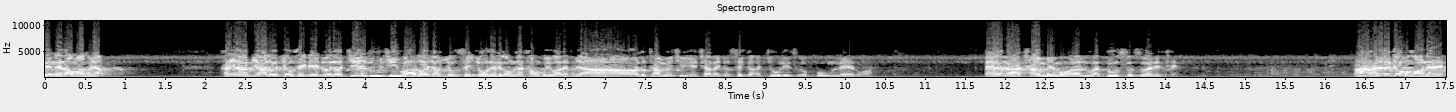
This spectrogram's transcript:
ဆင်းခဲ့တော့မှခင်ဗျခရပြလို့ကျုပ်စိတ်တွေတွေ့လို့ကျေးဇူးကြီးပါတော့ကြောင့်ကျုပ်စိတ်ကြိုးလေးတကောင်လက်ဆောင်ပေးပါတယ်ခင်ဗျာလို့ထမ်းမင်းချင်ရင်ချလိုက်တော့စိတ်ကအကျိုးလေးဆိုတော့ပုံလဲသွားအဲ့ဒါထမ်းပင်ပေါ်ကလူကသူ့ဆွတ်ဆွဲတယ်ထင်အာခရကျုပ်မခေါ်နဲ့တဲ့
